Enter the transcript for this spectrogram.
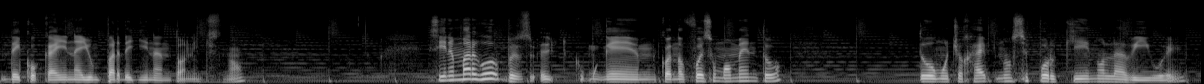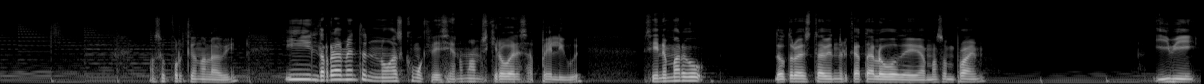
de cocaína y un par de gin and tonics, ¿no? Sin embargo, pues eh, mm, cuando fue su momento tuvo mucho hype, no sé por qué no la vi, güey. No sé por qué no la vi. Y realmente no es como que decía, no mames, quiero ver esa peli, güey. Sin embargo, de otra vez estaba viendo el catálogo de Amazon Prime. Y vi,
